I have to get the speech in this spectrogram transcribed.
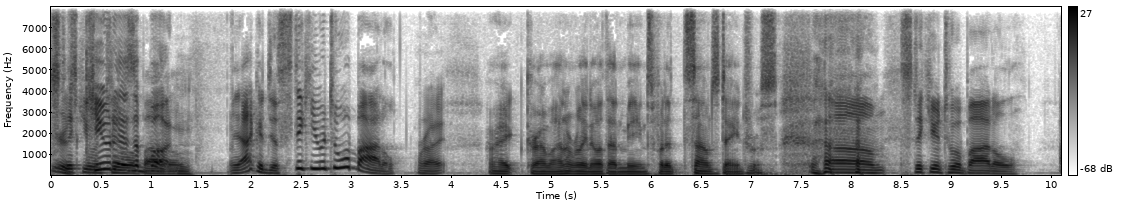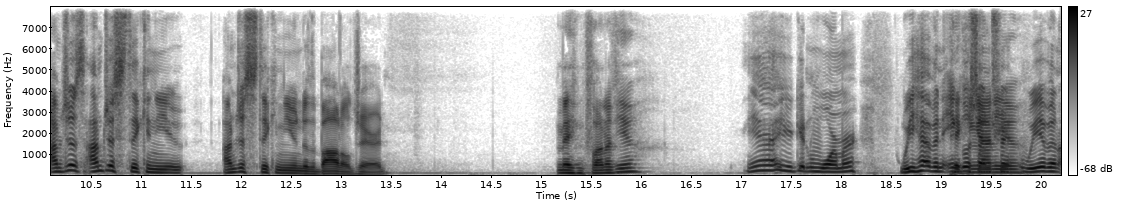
You're as cute as a button. Yeah, I could just stick you into a bottle. right. All right, Grandma. I don't really know what that means, but it sounds dangerous. um, stick you into a bottle. I'm just I'm just sticking you I'm just sticking you into the bottle, Jared. Making fun of you? Yeah, you're getting warmer. We have an English untra- we have an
